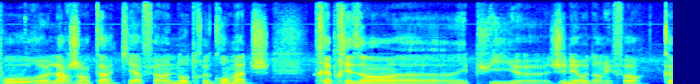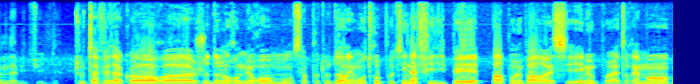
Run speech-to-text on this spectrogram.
pour l'Argentin qui a fait un autre gros match, très présent euh, et puis euh, généreux dans l'effort, comme d'habitude. Tout à fait d'accord. Je donne Romero mon Saputo d'or et mon trop Poutine à Philippe. Pas pour ne pas avoir essayé, mais pour être vraiment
